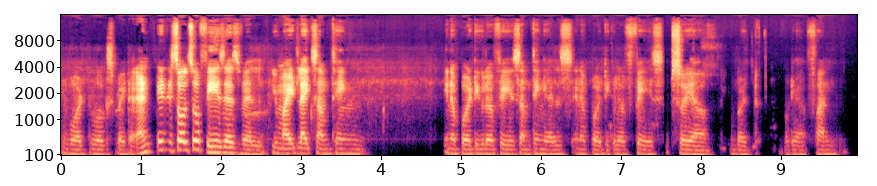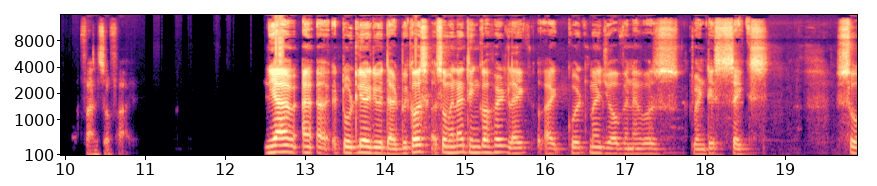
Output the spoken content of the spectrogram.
what works better. And it's also phase as well. You might like something in a particular phase, something else in a particular phase. So yeah, but but yeah, fun fun so far. Yeah, I, I I totally agree with that because so when I think of it, like I quit my job when I was 26. So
